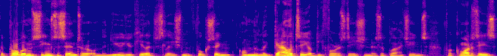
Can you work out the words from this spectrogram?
The problem seems to centre on the new UK legislation focusing on the legality of deforestation in supply chains for commodities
